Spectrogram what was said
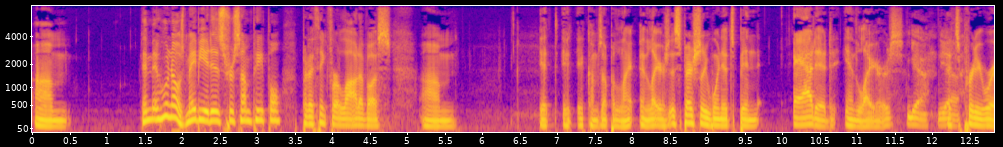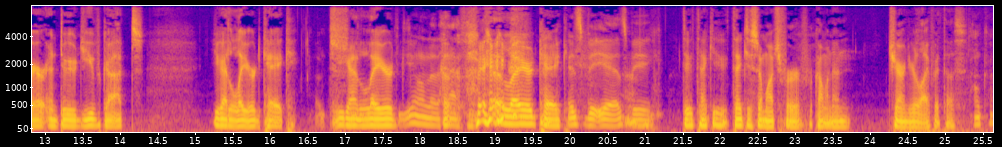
um, and who knows, maybe it is for some people, but I think for a lot of us, um, it, it it comes up in, la- in layers, especially when it's been added in layers. Yeah, yeah. It's pretty rare. And dude, you've got you got a layered cake. You got a layered You don't let it a, happen. a layered cake. It's big. Yeah, it's big. Dude, thank you. Thank you so much for for coming and sharing your life with us. Okay.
